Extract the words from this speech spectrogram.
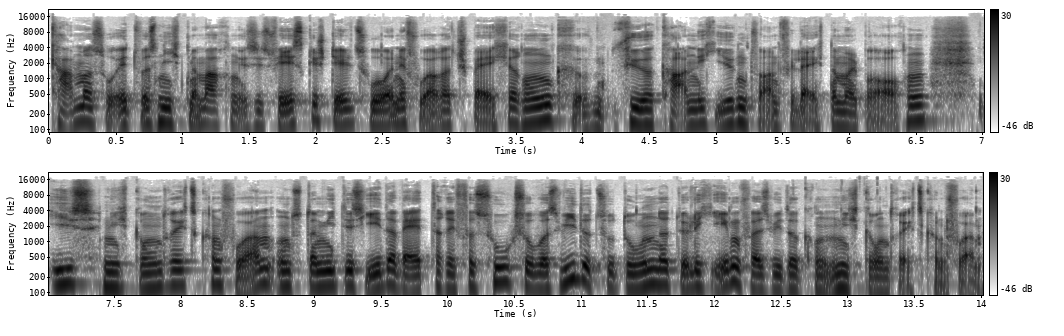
kann man so etwas nicht mehr machen. Es ist festgestellt, so eine Vorratsspeicherung für kann ich irgendwann vielleicht einmal brauchen, ist nicht grundrechtskonform und damit ist jeder weitere Versuch, sowas wieder zu tun, natürlich ebenfalls wieder nicht grundrechtskonform.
